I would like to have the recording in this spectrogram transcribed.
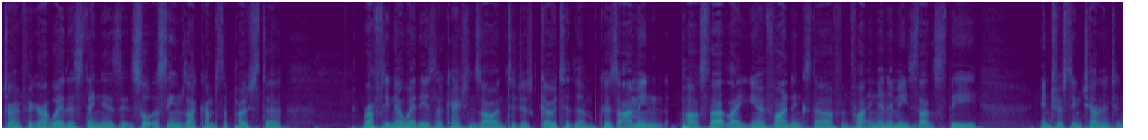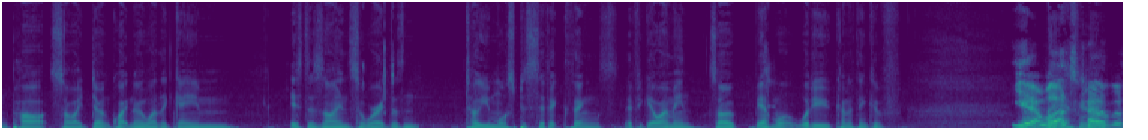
try and figure out where this thing is. It sort of seems like I'm supposed to roughly know where these locations are and to just go to them. Because I mean, past that, like you know, finding stuff and fighting enemies, that's the interesting, challenging part. So I don't quite know why the game is designed so where it doesn't tell you more specific things, if you get what I mean. So yeah, what, what do you kind of think of? Yeah, well, that's kind of a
